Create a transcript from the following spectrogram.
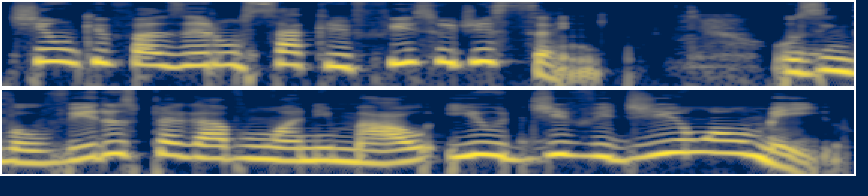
tinham que fazer um sacrifício de sangue. Os envolvidos pegavam um animal e o dividiam ao meio.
